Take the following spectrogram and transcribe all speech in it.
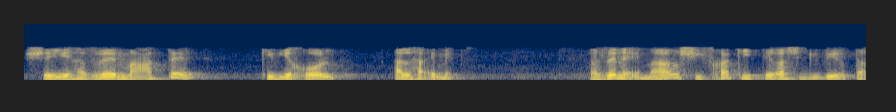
שיהווה מעטה כביכול על האמת. על זה נאמר, שפחה כי תירש גבירתה.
